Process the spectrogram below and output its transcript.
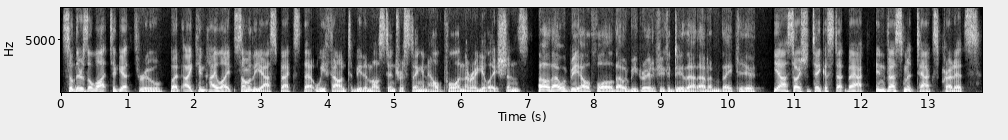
So there's a lot to get through, but I can highlight some of the aspects that we found to be the most interesting and helpful in the regulations. Oh, that would be helpful. That would be great if you could do that, Adam. Thank you. Yeah, so I should take a step back. Investment tax credits,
